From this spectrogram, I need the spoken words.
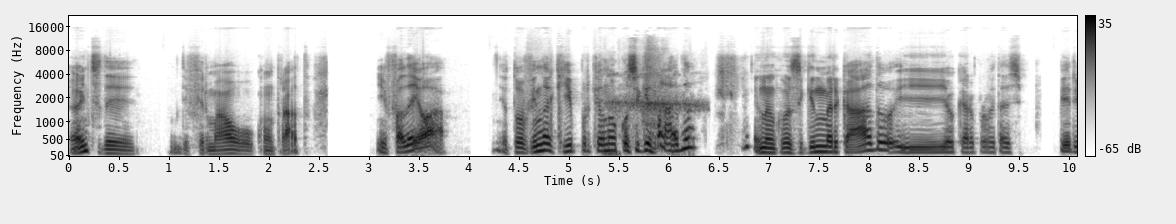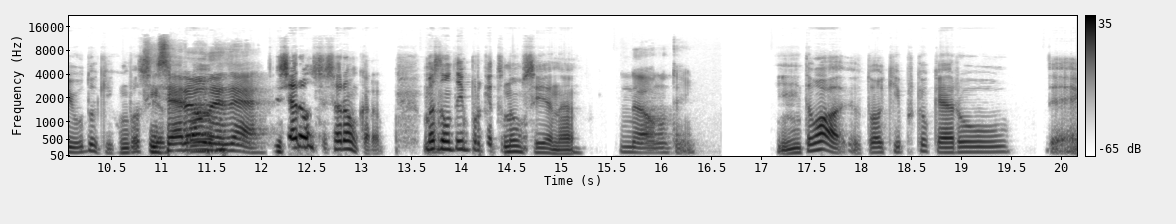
antes de, de firmar o contrato, e falei, ó, eu tô vindo aqui porque eu não consegui nada, eu não consegui no mercado e eu quero aproveitar esse período aqui com vocês. Sincerão, né, Zé? Sincerão, sincerão, cara. Mas não tem por que tu não ser, né? Não, não tem. Então, ó, eu tô aqui porque eu quero é,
